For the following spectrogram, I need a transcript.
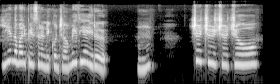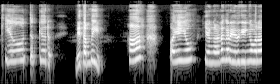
ஏன் இந்த மாதிரி பேசுகிற நீ கொஞ்சம் அமைதியாக இரு. ம்? சு சு சு சு கியூட் கியூட் டே தம்பி. ஆ? ஐயோ எங்கள் அண்ணங்கார எதுக்கு இங்கே வரா?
